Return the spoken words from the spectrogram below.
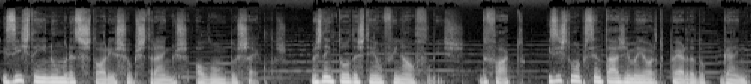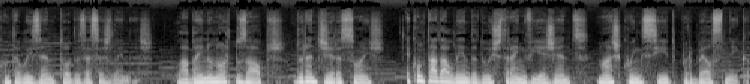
Existem inúmeras histórias sobre estranhos ao longo dos séculos, mas nem todas têm um final feliz. De facto, existe uma percentagem maior de perda do que ganho contabilizando todas essas lendas. Lá bem no norte dos Alpes, durante gerações, é contada a lenda do estranho viajante, mais conhecido por Belsnickel.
